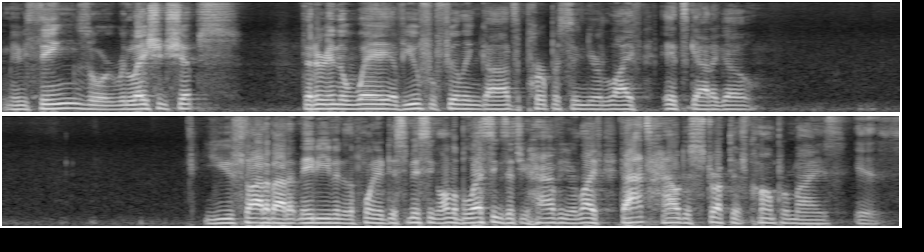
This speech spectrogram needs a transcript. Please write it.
maybe things or relationships that are in the way of you fulfilling God's purpose in your life, it's got to go. You've thought about it, maybe even to the point of dismissing all the blessings that you have in your life. That's how destructive compromise is.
